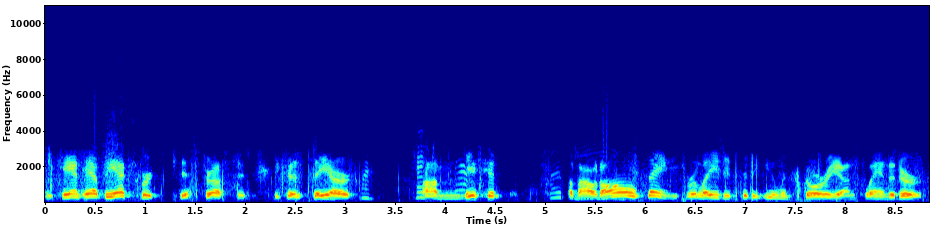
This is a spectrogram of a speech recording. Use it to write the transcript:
We can't have the experts distrusted because they are omniscient about all things related to the human story on planet Earth.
